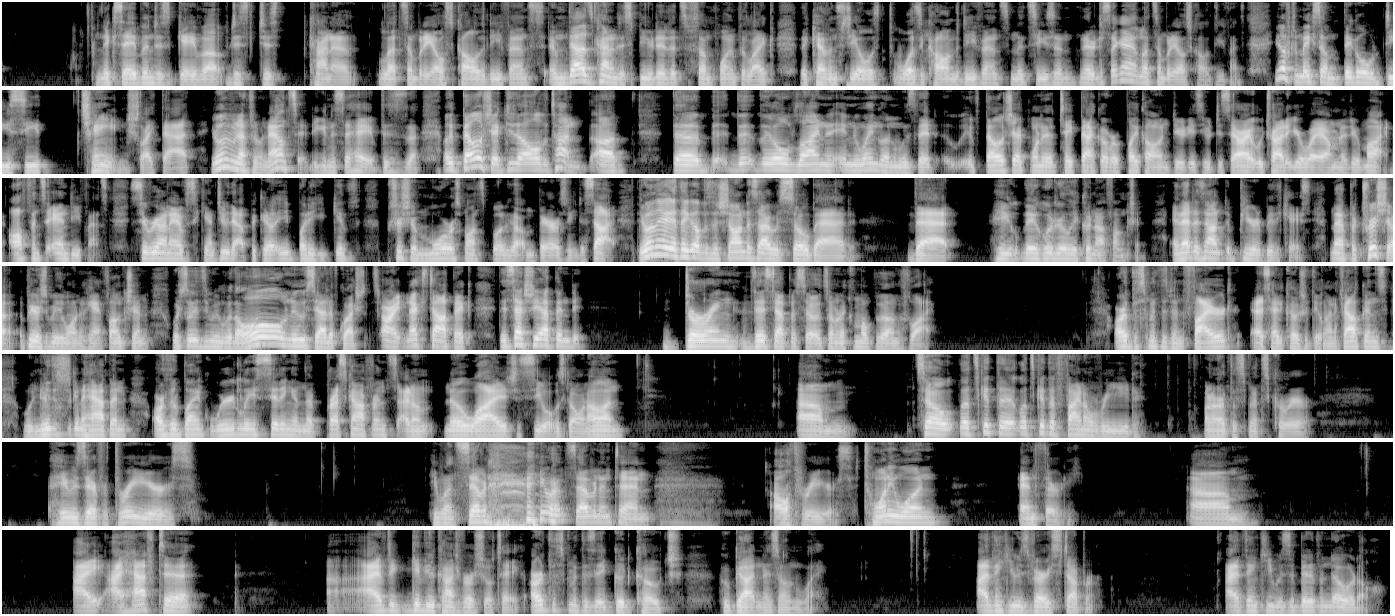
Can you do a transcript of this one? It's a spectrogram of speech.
Nick Saban just gave up, just just kind of let somebody else call the defense, and that's kind of disputed at some point. But like that Kevin Steele was wasn't calling the defense midseason. They were just like, eh, let somebody else call the defense. You don't have to make some big old DC change like that. You don't even have to announce it. You can just say, hey, this is a, like Belichick did that all the time. Uh, the, the the old line in New England was that if Belichick wanted to take back over play calling duties, he would just say, "All right, we tried it your way. I'm going to do mine, offense and defense." Sirianni obviously can't do that because, but he could give Patricia more responsibility without embarrassing Desai. The only thing I can think of is that Sean Desai was so bad that he they literally could not function. And that does not appear to be the case. Matt Patricia appears to be the one who can't function, which leads me with a whole new set of questions. All right, next topic. This actually happened during this episode, so I'm going to come up with it on the fly. Arthur Smith has been fired as head coach of the Atlanta Falcons. We knew this was going to happen. Arthur Blank weirdly sitting in the press conference. I don't know why to see what was going on. Um, so let's get the let's get the final read on Arthur Smith's career. He was there for three years. He went seven. he went seven and ten all three years. 21 and 30 um i i have to i have to give you a controversial take. Arthur smith is a good coach who got in his own way. I think he was very stubborn. I think he was a bit of a know-it-all.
